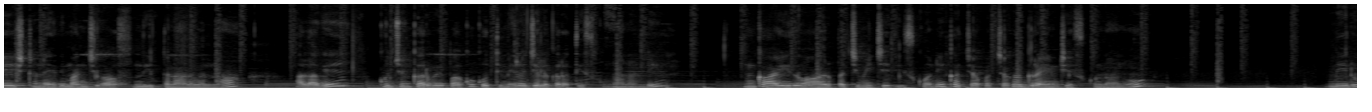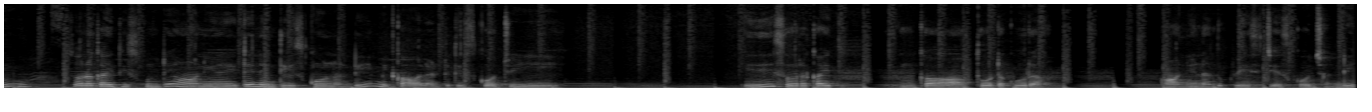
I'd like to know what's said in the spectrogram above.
టేస్ట్ అనేది మంచిగా వస్తుంది ఇత్తనాల వల్ల. అలాగే కొంచెం కరివేపాకు కొత్తిమీర జీలకర్ర తీసుకున్నానండి. ఇంకా ఐదు ఆరు పచ్చిమిర్చి తీసుకొని కచ్చాపచ్చగా గ్రైండ్ చేసుకున్నాను. మీరు సొరకాయ తీసుకుంటే ఆనియన్ అయితే నేను తీసుకోనండి. మీకు కావాలంటే తీసుకోవచ్చు. ఈ ఇది సొరకాయ ఇంకా తోటకూర ఆనియన్ అందుకు వేసి చేసుకోవచ్చు అండి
